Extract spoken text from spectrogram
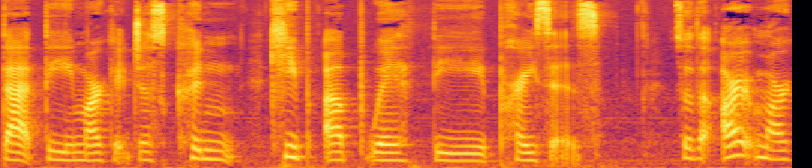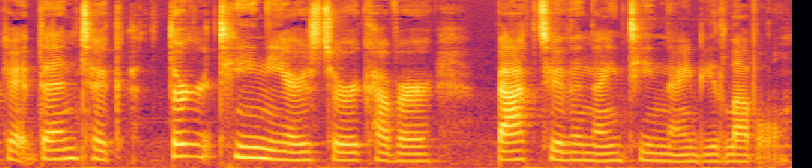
that the market just couldn't keep up with the prices. So the art market then took 13 years to recover back to the 1990 level.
